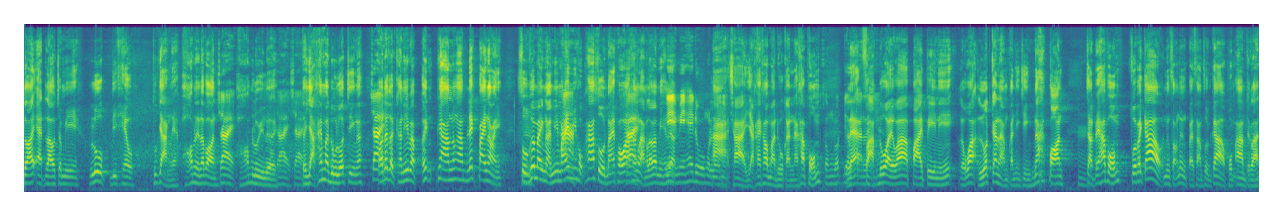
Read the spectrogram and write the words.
ไลน์แอดเราจะมีรูปดีเทลทุกอย่างเลย พร้อมเลยนะบอลใช่ พร้อมลุยเลย ใช่ใช่แต่อยากให้มาดูรถจริงนะใช่เพราะถ้าเกิดคันนี้แบบเอ้ยพี่อาร์มน้องอาร์มเล็กไปหน่อย สูงขึ้นมาอีกหน่อยมีไหมอ่ามีมี 650ไหมเพราะว่าใช่ข้างหลังเราก็มีให้เลืนี่อกมีให้ดูหมดเลยอ่านี่ใช่อยากให้เข้ามาดูกันนะครับผมทรงรถเดียวกันและอะไรฝากด้วยว่าปลายปีนี้หรือว่าลดกระหน่ำกันจริง ๆ นะปอนจัดไปครับผม0 8 9 1 2 1 8 3 0 9 ผมอาร์มจากร้าน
